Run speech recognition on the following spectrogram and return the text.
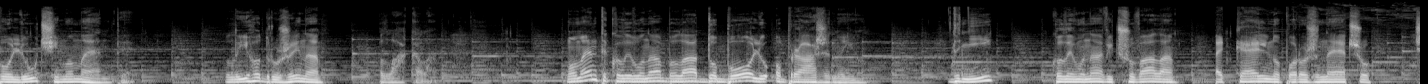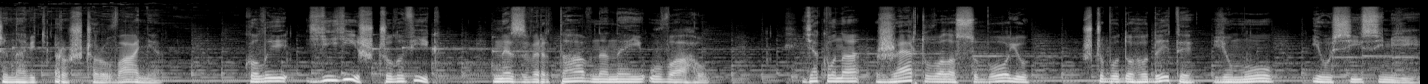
болючі моменти, коли його дружина плакала. Моменти, коли вона була до болю ображеною, дні, коли вона відчувала пекельну порожнечу чи навіть розчарування, коли її ж чоловік не звертав на неї увагу, як вона жертвувала собою, щоб догодити йому і усій сім'ї.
